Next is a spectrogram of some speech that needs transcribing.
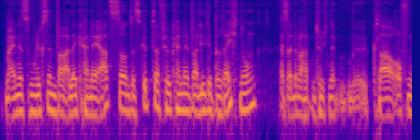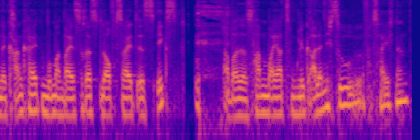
Ich meine, zum Glück sind wir alle keine Ärzte und es gibt dafür keine valide Berechnung. Also man hat natürlich eine, äh, klar offene Krankheiten, wo man weiß, Restlaufzeit ist X. Aber das haben wir ja zum Glück alle nicht zu verzeichnen.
